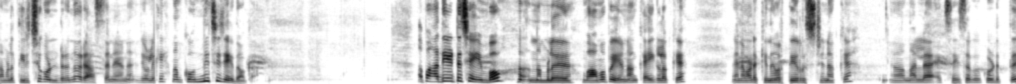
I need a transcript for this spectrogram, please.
നമ്മൾ തിരിച്ചു കൊണ്ടുവരുന്ന ഒരു ആസനയാണ് ജോലിക്ക്. നമുക്ക് ഒന്നിച്ച് ചെയ്ത് നോക്കാം. അപ്പോൾ ആദ്യമായിട്ട് ചെയ്യുമ്പോൾ നമ്മൾ വാമപ്പ് ചെയ്യണം കൈകളൊക്കെ ഇങ്ങനെ മടക്കി നിവർത്തി റിസ്റ്റിനൊക്കെ നല്ല എക്സസൈസൊക്കെ കൊടുത്ത്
